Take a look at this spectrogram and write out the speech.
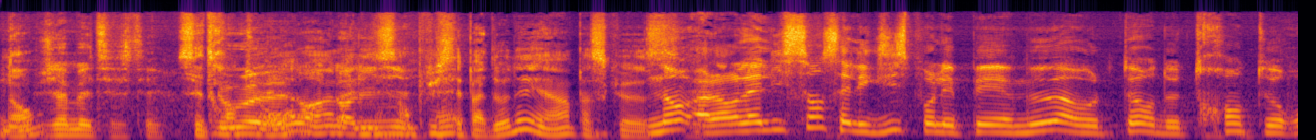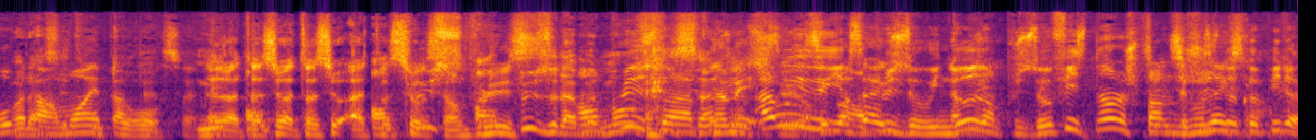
Non Jamais testé. C'est 30 Nous, euros, hein, en la licence. En plus, c'est pas donné, hein, parce que. Non, alors la licence, elle existe pour les PME à hauteur de 30 euros Voilà, par mois et 30 par euros. personne. Mais Alors, en- attention, attention, attention, plus, c'est en en plus. plus de En l'abonnement, plus, ça, dans la- ça, Non, mais ah oui, oui, en ça plus de Windows, en plus d'Office. Non, je parle juste de que- Copilot.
